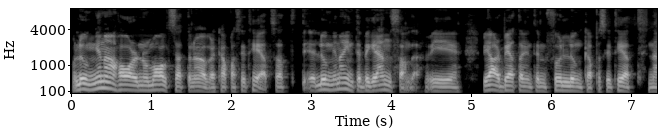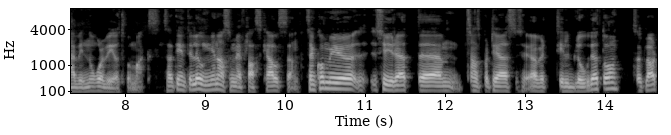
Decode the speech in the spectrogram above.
Och lungorna har normalt sett en överkapacitet så att lungorna är inte begränsande. Vi, vi arbetar inte med full lungkapacitet när vi når VO2 max. Så att det är inte lungorna som är flaskhalsen. Sen kommer ju syret eh, transporteras över till blodet då såklart.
